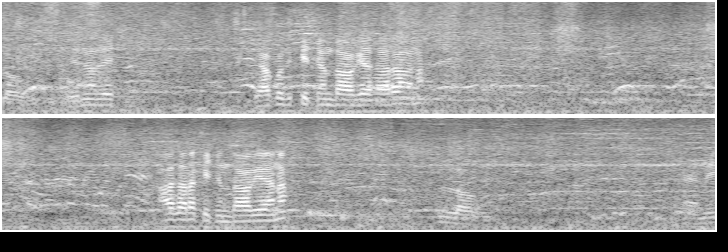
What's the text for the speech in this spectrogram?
ਲਓ, ਇਹਨਾਂ ਦੇ ਤੇ ਆਹ ਕੁਝ ਕਿਚਨ ਦਾ ਆ ਗਿਆ ਸਾਰਾ, ਹਨਾ। ਆ ਸਾਰਾ ਕਿਚਨ ਦਾ ਆ ਗਿਆ ਨਾ ਲਓ। ਐਵੇਂ,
